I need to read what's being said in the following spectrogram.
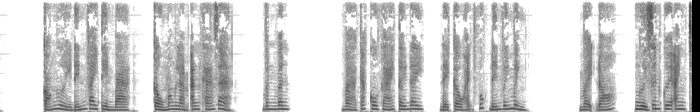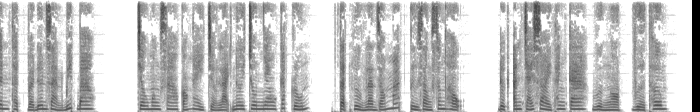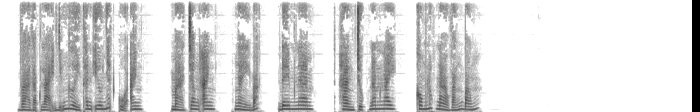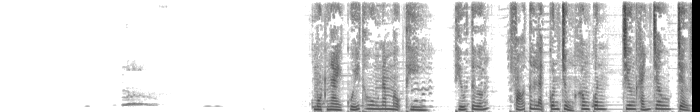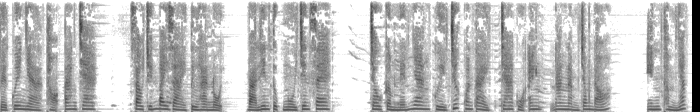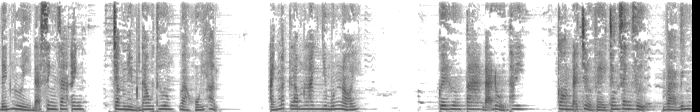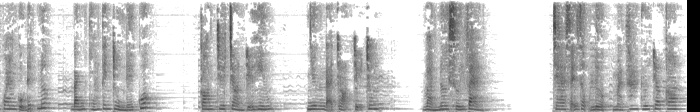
Có người đến vay tiền bà, cầu mong làm ăn khá giả, vân vân và các cô gái tới đây để cầu hạnh phúc đến với mình. Vậy đó, người dân quê anh chân thật và đơn giản biết bao. Châu mong sao có ngày trở lại nơi chôn nhau cắt rốn, tận hưởng làn gió mát từ dòng sông hậu, được ăn trái xoài thanh ca vừa ngọt vừa thơm, và gặp lại những người thân yêu nhất của anh, mà trong anh, ngày Bắc, đêm Nam, hàng chục năm nay, không lúc nào vắng bóng. Một ngày cuối thu năm Mậu Thìn, Thiếu tướng, Phó Tư lệnh Quân chủng Không quân Trương Khánh Châu trở về quê nhà Thọ Tang Cha. Sau chuyến bay dài từ Hà Nội và liên tục ngồi trên xe, Châu cầm nén nhang quỳ trước quan tài cha của anh đang nằm trong đó. Anh thầm nhắc đến người đã sinh ra anh, trong niềm đau thương và hối hận. Ánh mắt long lanh như muốn nói. Quê hương ta đã đổi thay, con đã trở về trong danh dự và vinh quang của đất nước, đánh thắng tên trùm đế quốc. Con chưa tròn chữ hiếu, nhưng đã chọn chữ trung và nơi suối vàng. Cha sẽ rộng lượng mà tha thứ cho con.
